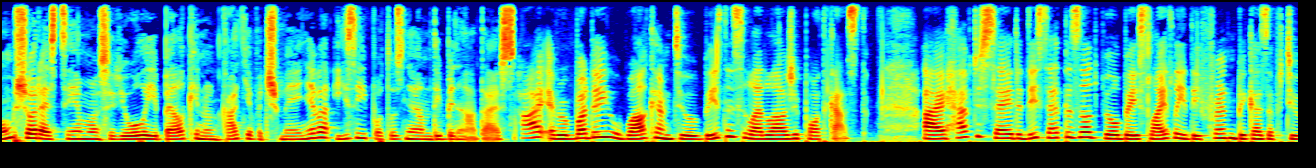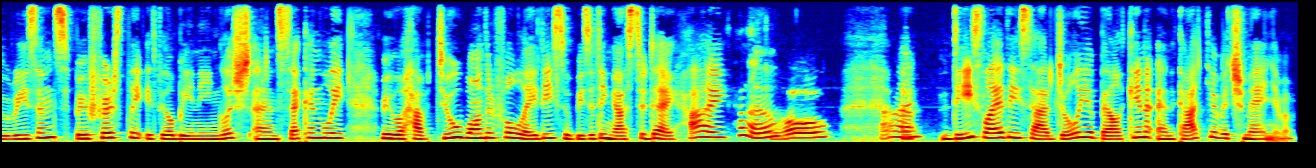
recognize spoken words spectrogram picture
mums šoreiz ciemos ir Jūlija Belkina un Kaķa Vačmēņeva, izīpot uzņēmuma dibinātājs. Hi everybody, welcome to Business Ledlauži podcast. I have to say that this episode will be slightly different because of two reasons. Firstly, it will be in English, and secondly, we will have two wonderful ladies visiting us today. Hi! Hello! Hello! Uh, these ladies are Julia Belkin and Katja Vichmeneva.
